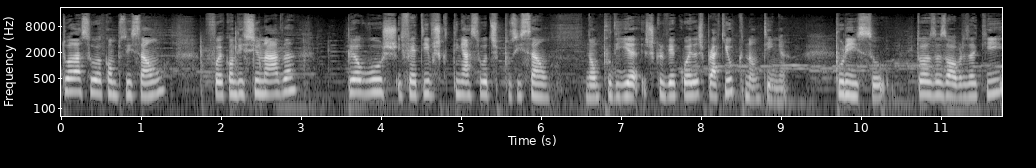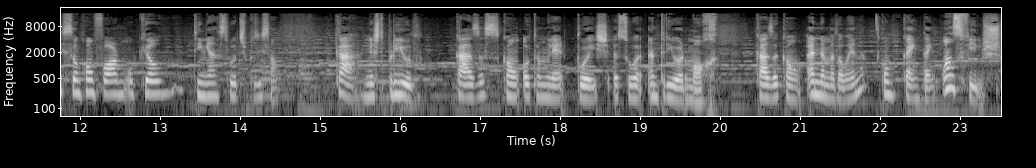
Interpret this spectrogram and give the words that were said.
toda a sua composição foi condicionada pelos efetivos que tinha à sua disposição. Não podia escrever coisas para aquilo que não tinha. Por isso, todas as obras aqui são conforme o que ele tinha à sua disposição. Cá, neste período, casa-se com outra mulher, pois a sua anterior morre. Casa com Ana Madalena, com quem tem 11 filhos,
